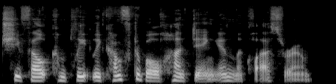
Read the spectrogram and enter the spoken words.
she felt completely comfortable hunting in the classroom.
